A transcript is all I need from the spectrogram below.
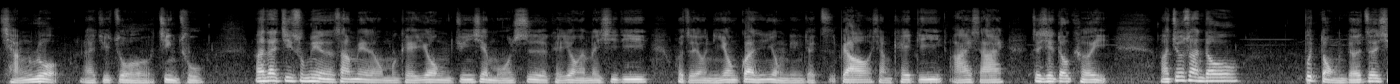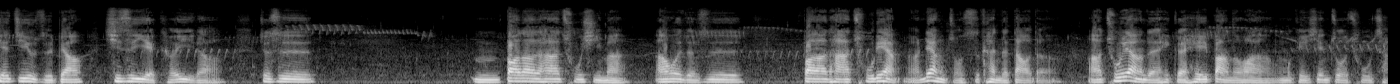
强弱来去做进出。那在技术面的上面呢，我们可以用均线模式，可以用 MACD，或者用你用惯用你的指标，像 KD、RSI 这些都可以。啊，就算都不懂得这些技术指标，其实也可以的。就是，嗯，报到它出席嘛，啊，或者是报到它出量啊，量总是看得到的。啊，出量的一个黑棒的话，我们可以先做出场。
